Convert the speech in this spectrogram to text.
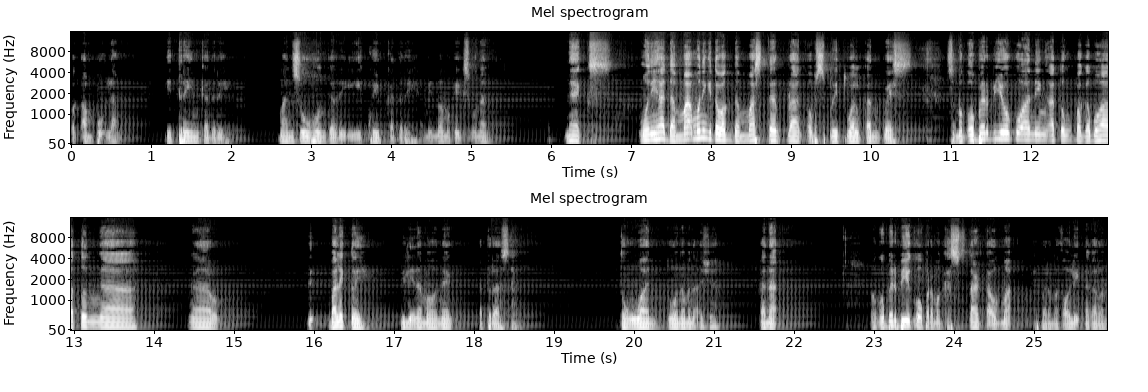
pag-ampo lang. I-train ka diri. Mansuhon ka diri, i-equip ka diri. Amin ba makaigsunan? Next. Muni ha, dama, muni gitawag the master plan of spiritual conquest. So mag-overview ko aning atong pagabuhaton nga nga balik toy. Dili na mo nek atras. Tong one, tuwa naman na siya. Kana. Mag-overview ko para magka-start ta ugma para makauli ta karon.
